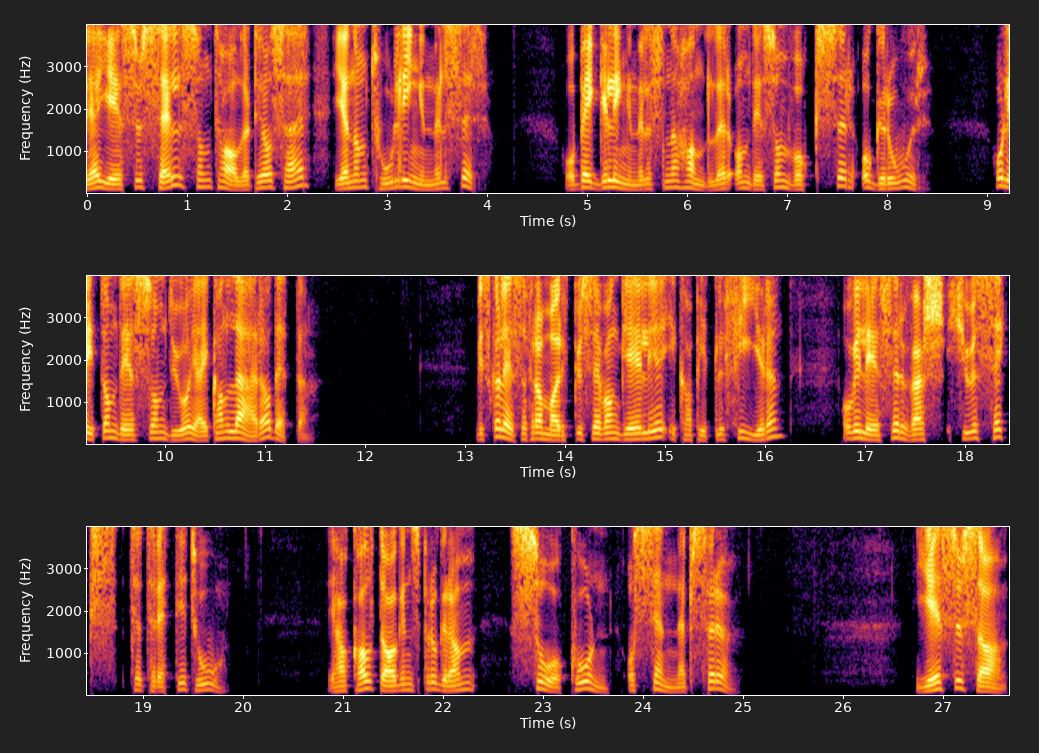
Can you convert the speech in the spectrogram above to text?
Det er Jesus selv som taler til oss her gjennom to lignelser og begge lignelsene handler om det som vokser og gror, og litt om det som du og jeg kan lære av dette. Vi skal lese fra Markus evangeliet i kapittel 4, og vi leser vers 26 til 32. Jeg har kalt dagens program Såkorn og sennepsfrø. Jesus sa,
